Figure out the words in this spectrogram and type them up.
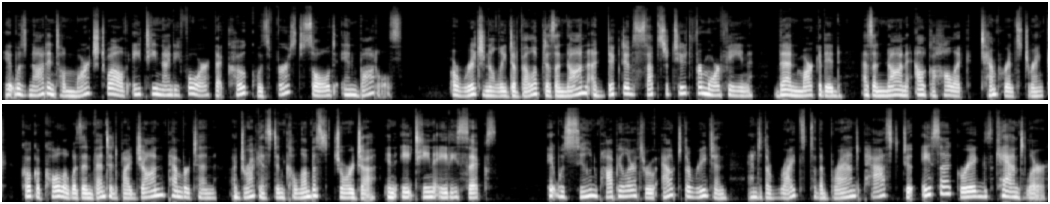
It was not until March 12, 1894, that Coke was first sold in bottles. Originally developed as a non addictive substitute for morphine, then marketed as a non alcoholic temperance drink, Coca Cola was invented by John Pemberton, a druggist in Columbus, Georgia, in 1886. It was soon popular throughout the region, and the rights to the brand passed to Asa Griggs Candler.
